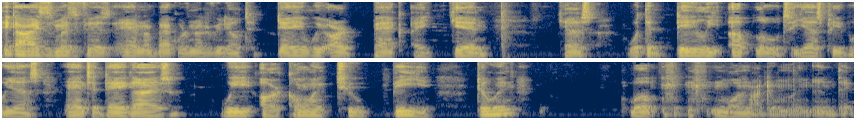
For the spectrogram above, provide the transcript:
Hey guys, it's Mezi FizZ and I'm back with another video. Today we are back again. Yes, with the daily uploads. Yes, people, yes. And today, guys, we are going to be doing well, well, I'm not doing anything.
